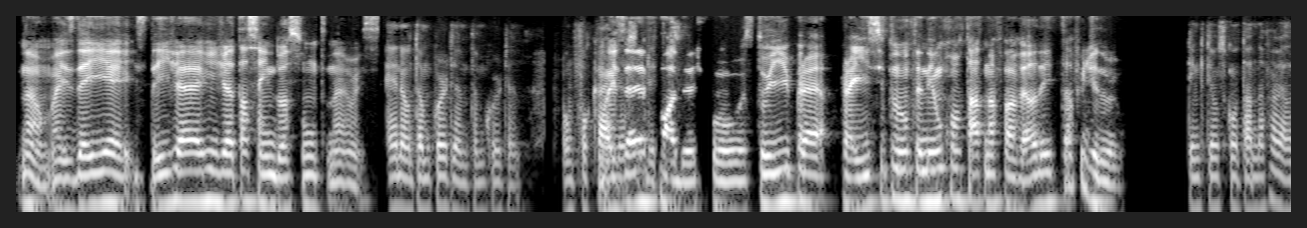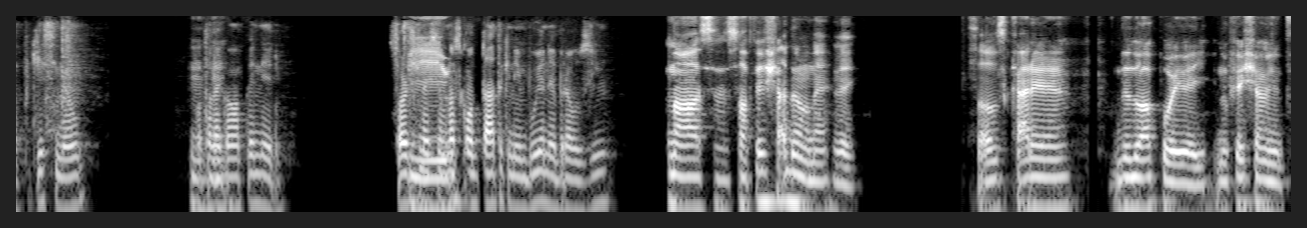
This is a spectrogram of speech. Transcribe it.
Não, mas daí é. Isso daí já, a gente já tá saindo do assunto, né? Mas, É, não, tamo cortando, tamo cortando. Vamos focar aí mas nas é tretas. foda. Tipo, se tu ir pra, pra isso e tu não ter nenhum contato na favela, daí tu tá fudido, meu. Tem que ter uns contatos na favela, porque senão, volta Uhum. legal uma peneira. Sorte que nós E- temos contato que nem buia, né, Brauzinho? Nossa, só fechadão, né, velho? Só os caras dando apoio aí no fechamento.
